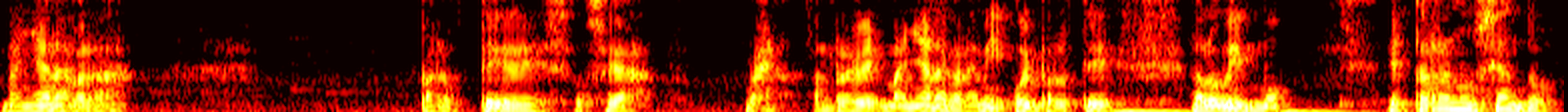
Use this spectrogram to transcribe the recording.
mañana para, para ustedes, o sea, bueno, al revés, mañana para mí, hoy para ustedes, da lo mismo. Está renunciando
